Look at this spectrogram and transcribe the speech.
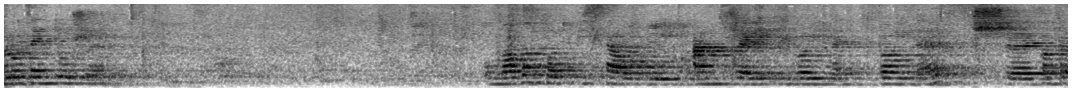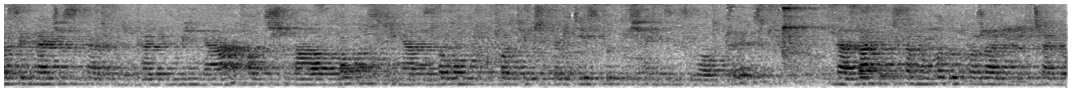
Brudej Duży. Umowę podpisał wójt Andrzej Wojny przy kontrasygnacie skarbnika. Gmina otrzymała pomoc finansową w kwocie 40 tysięcy złotych na zakup samochodu pożarniczego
